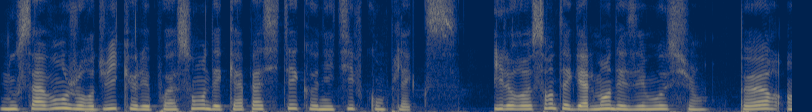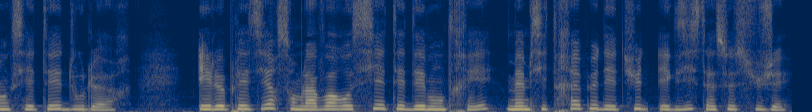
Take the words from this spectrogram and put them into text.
nous savons aujourd'hui que les poissons ont des capacités cognitives complexes. Ils ressentent également des émotions, peur, anxiété, douleur et le plaisir semble avoir aussi été démontré, même si très peu d'études existent à ce sujet.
